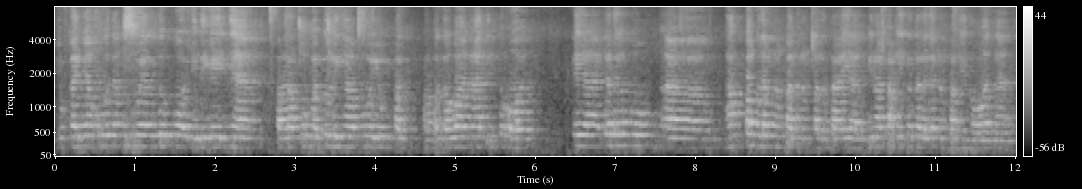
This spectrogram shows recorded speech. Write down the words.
yung kanyang unang sweldo po, binigay niya para po matuloy nga po yung pagpapagawa natin doon. Kaya talaga pong uh, hakbang lang ng pananampalataya. Pinapakita talaga ng Panginoon na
